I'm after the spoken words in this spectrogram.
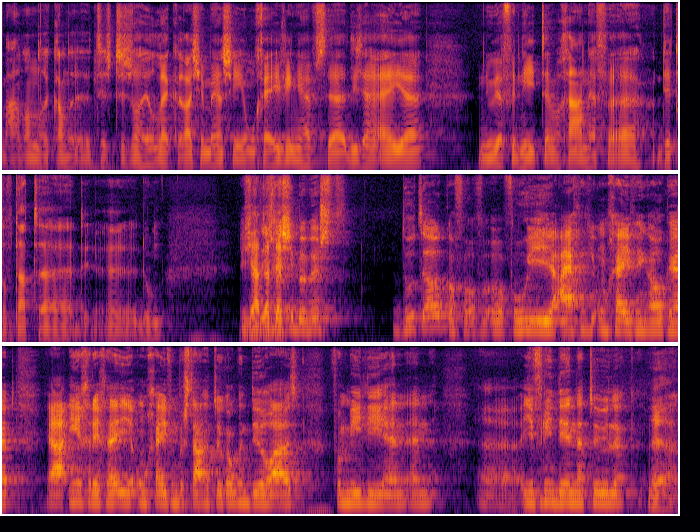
maar aan de andere kant, het is, het is wel heel lekker als je mensen in je omgeving hebt eh, die zeggen: hey, eh, nu even niet en we gaan even dit of dat doen. Dus, ja, dat is wat je bewust doet ook? Of, of, of, hoe je eigenlijk je omgeving ook hebt ja, ingericht. Hè? Je omgeving bestaat natuurlijk ook een deel uit familie en, en je vriendin natuurlijk. Ja.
